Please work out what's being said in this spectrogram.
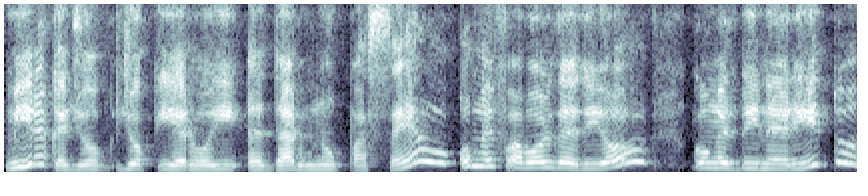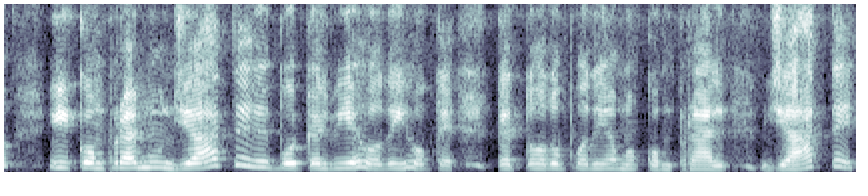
Mire que yo, yo quiero ir a dar unos paseos con el favor de Dios, con el dinerito y comprarme un yate, porque el viejo dijo que, que todos podíamos comprar yate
